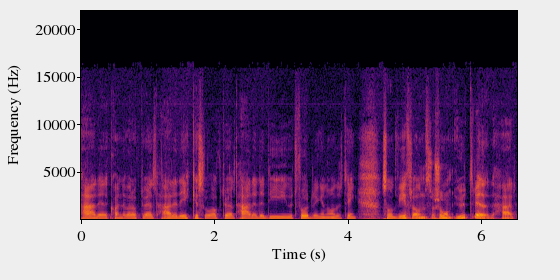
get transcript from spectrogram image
her er, kan det være aktuelt, her er det ikke så aktuelt, her er det de utfordringene og andre ting. Sånn at vi fra administrasjonen utreder det her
